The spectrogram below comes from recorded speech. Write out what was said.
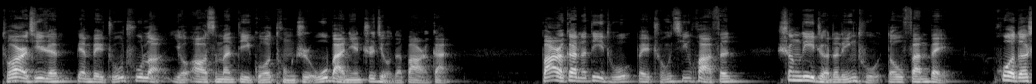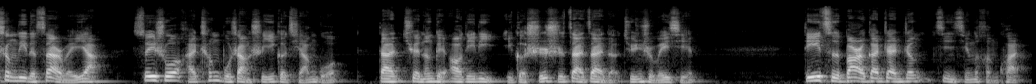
土耳其人便被逐出了由奥斯曼帝国统治五百年之久的巴尔干。巴尔干的地图被重新划分，胜利者的领土都翻倍。获得胜利的塞尔维亚虽说还称不上是一个强国，但却能给奥地利一个实实在在的军事威胁。第一次巴尔干战争进行得很快，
